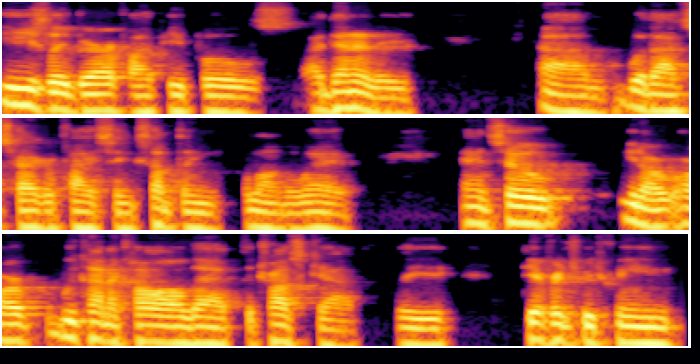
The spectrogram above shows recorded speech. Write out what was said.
easily verify people's identity um, without sacrificing something along the way. And so, you know, our, we kind of call that the trust gap, the difference between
